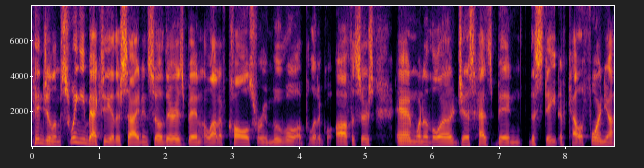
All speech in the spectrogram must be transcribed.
pendulum swinging back to the other side. And so there has been a lot of calls for removal of political officers. And one of the largest has been the state of California.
